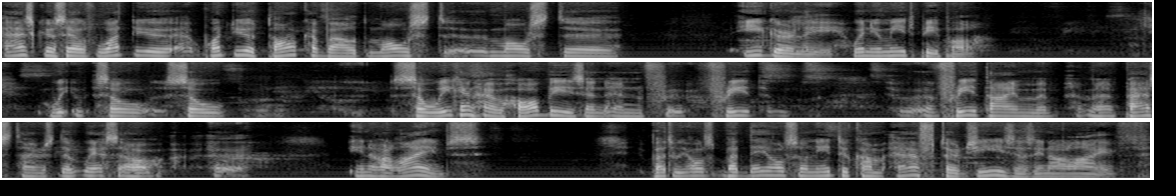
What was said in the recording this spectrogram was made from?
Ask yourself what do you what do you talk about most uh, most uh, eagerly when you meet people. We, so so so we can have hobbies and and free free, free time uh, pastimes that we are. Uh, in our lives. But we also but they also need to come after Jesus in our life.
